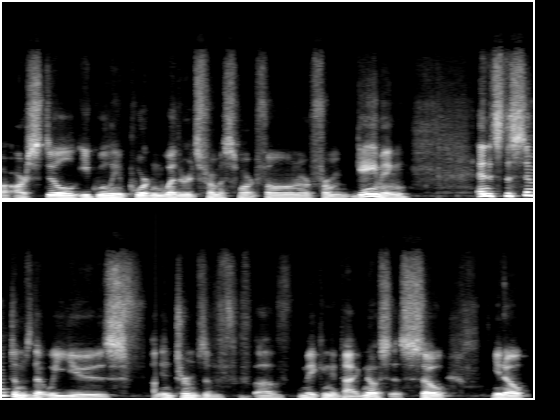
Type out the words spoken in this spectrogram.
are still equally important, whether it's from a smartphone or from gaming. And it's the symptoms that we use in terms of, of making a diagnosis. So, you know,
